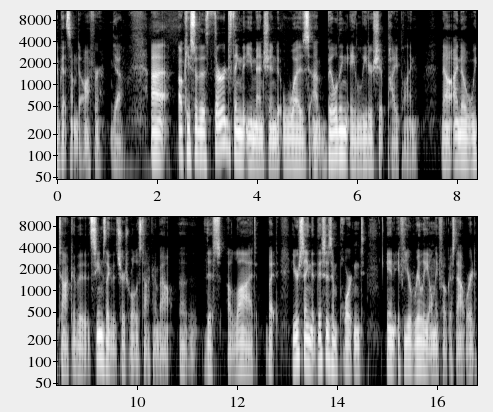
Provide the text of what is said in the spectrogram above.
i've got something to offer Yeah. Uh, okay, so the third thing that you mentioned was uh, building a leadership pipeline. Now, I know we talk, it seems like the church world is talking about uh, this a lot, but you're saying that this is important in if you're really only focused outward,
